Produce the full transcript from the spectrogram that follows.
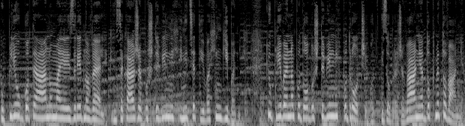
Vpliv Goteanuma je izredno velik in se kaže po številnih inicijativah in gibanjih, ki vplivajo na podobo številnih področji, od izobraževanja do kmetovanja.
